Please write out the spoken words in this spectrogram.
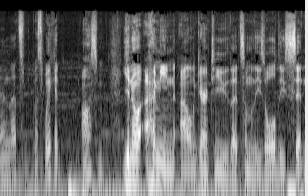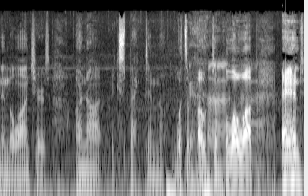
and that's that's wicked, awesome. You know, I mean, I'll guarantee you that some of these oldies sitting in the lawn chairs are not expecting what's about to blow up. And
